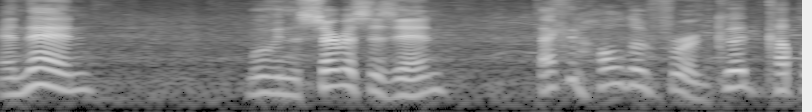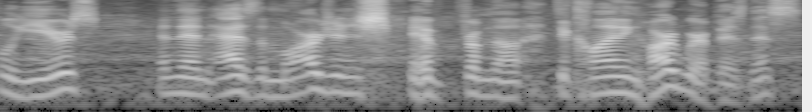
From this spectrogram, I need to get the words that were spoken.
And then, moving the services in, that could hold them for a good couple years, and then as the margins shift from the declining hardware business,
